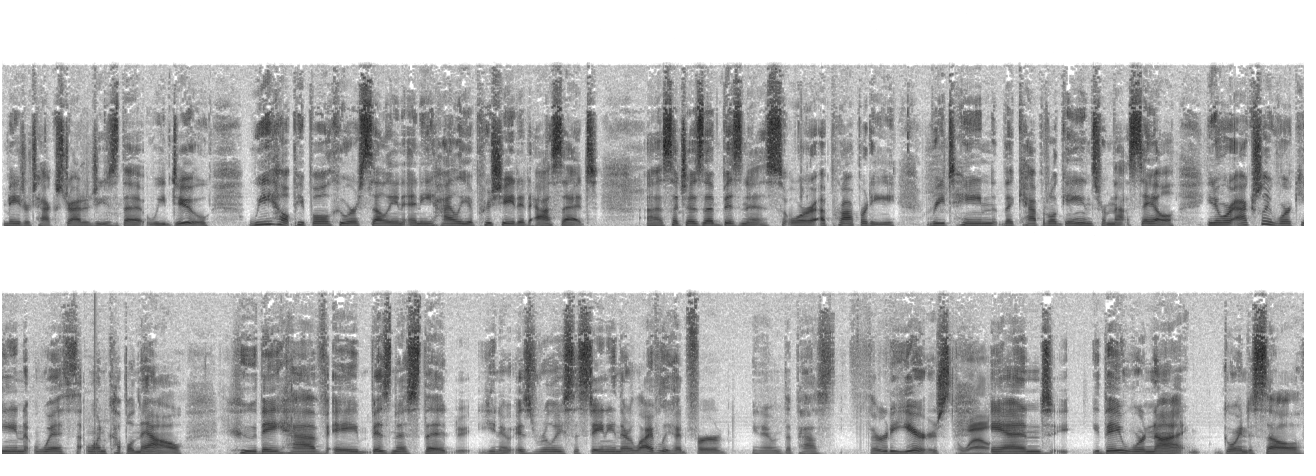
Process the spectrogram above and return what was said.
major tax strategies that we do. We help people who are selling any highly appreciated asset, uh, such as a business or a property, retain the capital gains from that sale. You know, we're actually working with one couple now who they have a business that, you know, is really sustaining their livelihood for, you know, the past 30 years. Oh, wow. And they were not going to sell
